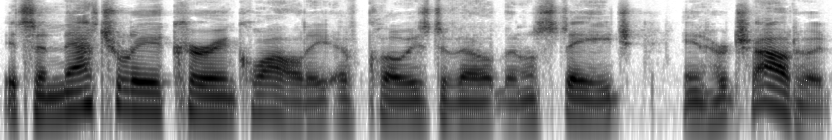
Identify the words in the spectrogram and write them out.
It's a naturally occurring quality of Chloe's developmental stage in her childhood.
